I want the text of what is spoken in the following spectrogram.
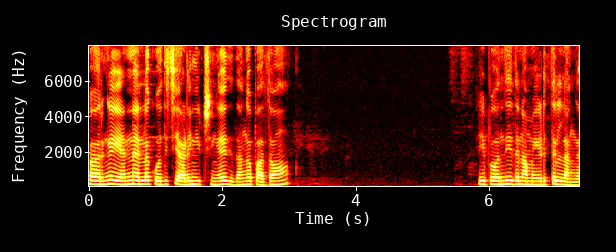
பாருங்கள் எண்ணெய் எல்லாம் கொதித்து அடங்கிடுச்சுங்க. இதுதாங்க பதம். இப்போ வந்து இதை நம்ம எடுத்துடலாங்க.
